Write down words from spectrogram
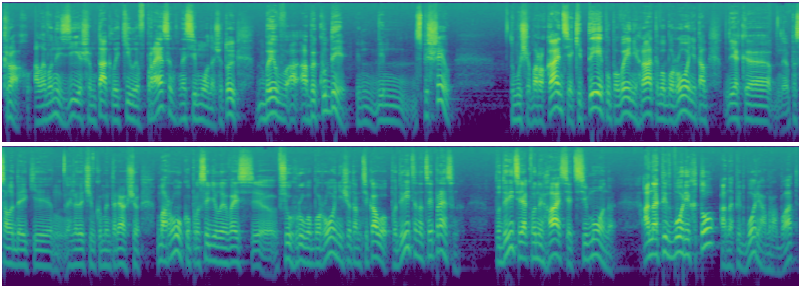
краху. Але вони з Зієшем так летіли в пресинг на Сімона, що той бив аби куди. Він, він спішив. Тому що марокканці, які типу повинні грати в обороні, там як е, писали деякі глядачі в коментарях, що Марокко просиділи весь е, всю гру в обороні, що там цікаво. Подивіться на цей пресинг. Подивіться, як вони гасять Сімона. А на підборі хто? А на підборі Амрабат.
